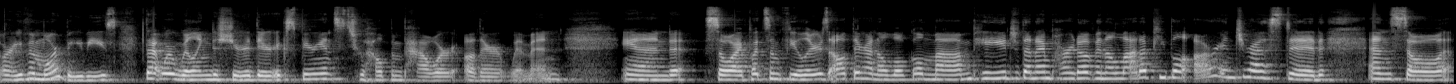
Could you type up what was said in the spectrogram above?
or even more babies that were willing to share their experience to help empower other women. And so I put some feelers out there on a local mom page that I'm part of, and a lot of people are interested. And so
